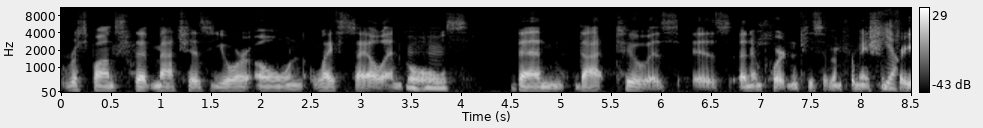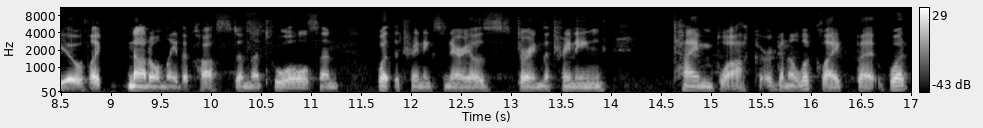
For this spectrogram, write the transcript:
response that matches your own lifestyle and mm-hmm. goals, mm-hmm. then that too is is an important piece of information yeah. for you. Like not only the cost and the tools and what the training scenarios during the training time block are going to look like, but what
